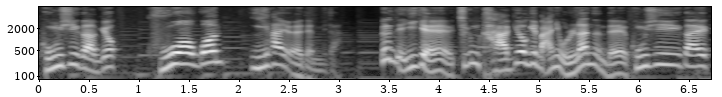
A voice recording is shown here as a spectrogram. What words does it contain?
공시가격 9억 원 이하여야 됩니다. 그런데 이게 지금 가격이 많이 올랐는데 공시가액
